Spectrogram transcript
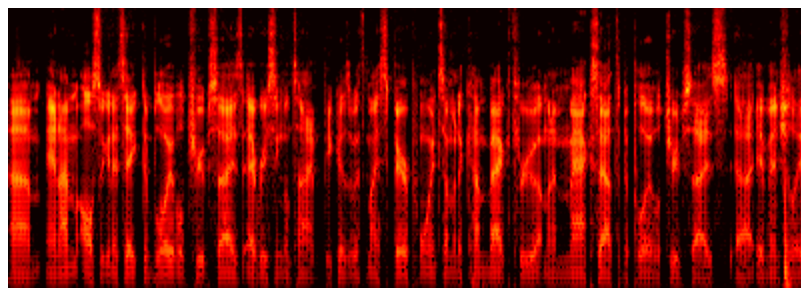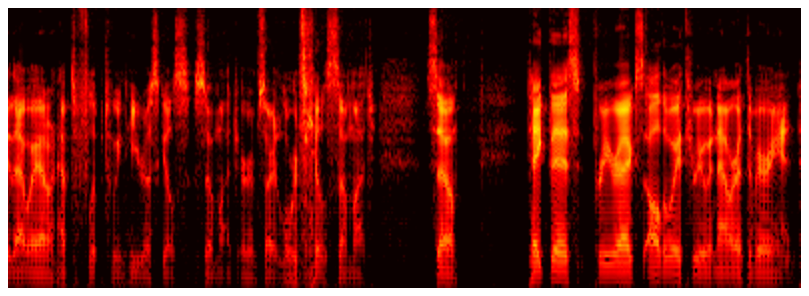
Um, and I'm also going to take deployable troop size every single time because with my spare points, I'm going to come back through. I'm going to max out the deployable troop size uh, eventually. That way I don't have to flip between hero skills so much, or I'm sorry, lord skills so much. So take this prereqs all the way through, and now we're at the very end.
